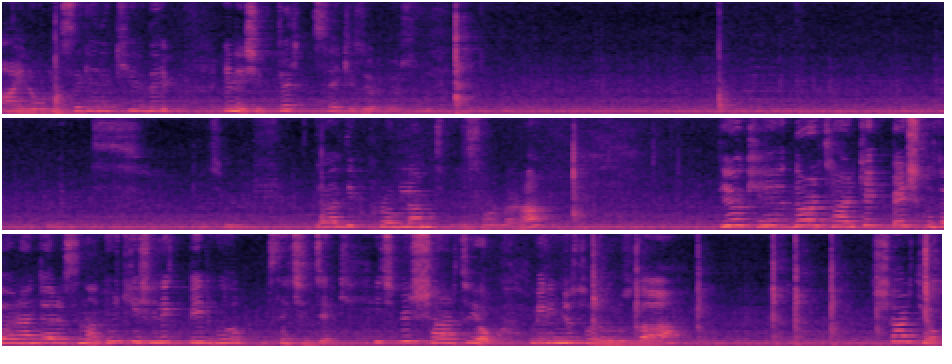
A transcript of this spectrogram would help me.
aynı olması gerekir deyip n eşittir 8 yapıyorsunuz. Geçmiyor. Geldik problem tipli sorulara. Diyor ki 4 erkek 5 kız öğrenci arasından 3 kişilik bir grup seçilecek. Hiçbir şartı yok. Birinci sorumuzda şart yok.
